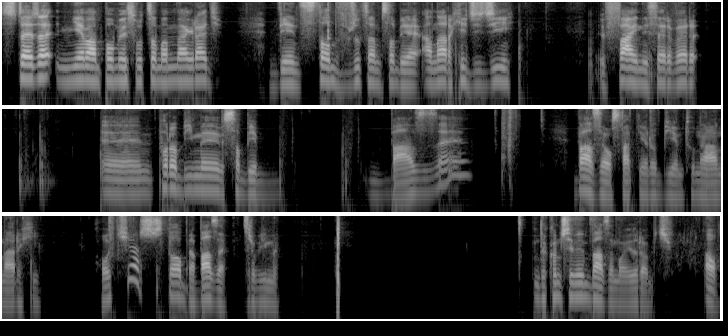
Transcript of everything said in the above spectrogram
Szczerze, nie mam pomysłu co mam nagrać, więc stąd wrzucam sobie Anarchię GG. Fajny serwer. Yy, porobimy sobie bazę. Bazę ostatnio robiłem tu na Anarchii. Chociaż, dobra, bazę zrobimy. Dokończymy bazę moją robić. O,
